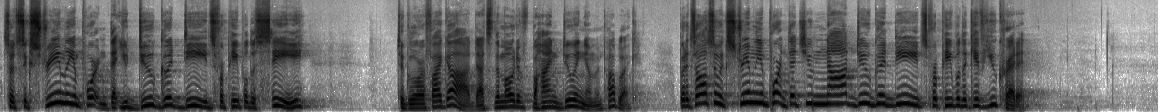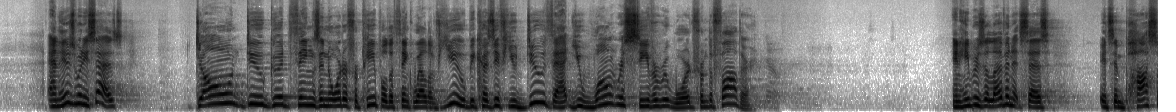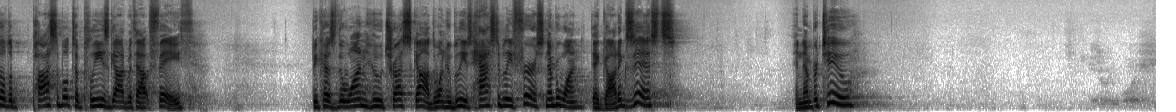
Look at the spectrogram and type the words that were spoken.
So it's extremely important that you do good deeds for people to see to glorify God. That's the motive behind doing them in public. But it's also extremely important that you not do good deeds for people to give you credit. And here's what he says don't do good things in order for people to think well of you, because if you do that, you won't receive a reward from the Father. In Hebrews 11, it says, it's impossible to, possible to please God without faith because the one who trusts God, the one who believes, has to believe first, number one, that God exists, and number two,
